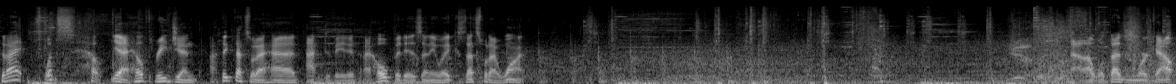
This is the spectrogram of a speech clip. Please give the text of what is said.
Did I? What's health? Yeah, health regen. I think that's what I had activated. I hope it is anyway, because that's what I want. Nah, that, well, that didn't work out.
